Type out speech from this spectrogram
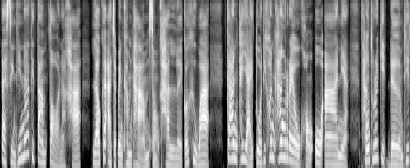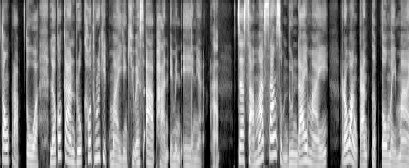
แต่สิ่งที่น่าติดตามต่อนะคะ แล้วก็อาจจะเป็นคำถามสำคัญเลยก็คือว่า การขยายตัวที่ค่อนข้างเร็วของ OR เนี่ย ทั้งธุรกิจเดิมที่ต้องปรับตัว แล้วก็การรุกเข้าธุรกิจใหม่อย่าง QSR ผ่าน M&A เนี่ย ครับ จะสามารถสร้างสมดุลได้ไหม ระหว่างการเติบโตใหม่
